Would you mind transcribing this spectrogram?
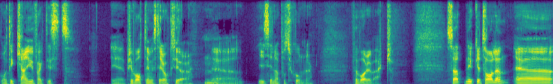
Och det kan ju faktiskt eh, privata investerare också göra Mm. eh, i sina positioner, för vad det är värt. Så att nyckeltalen eh,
